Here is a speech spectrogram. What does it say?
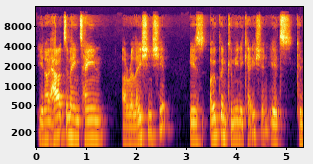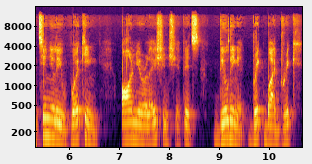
you know, how to maintain a relationship is open communication. It's continually working on your relationship. It's building it brick by brick,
